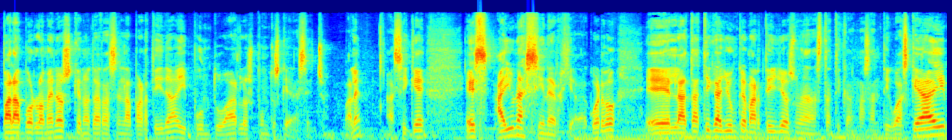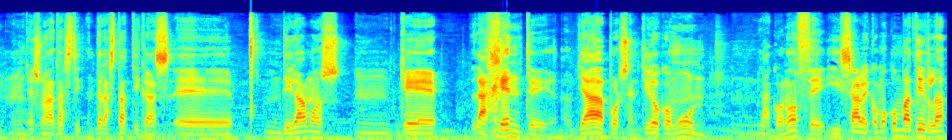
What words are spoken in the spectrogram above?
para por lo menos que no te arrasen la partida y puntuar los puntos que hayas hecho, ¿vale? Así que es, hay una sinergia, ¿de acuerdo? Eh, la táctica Yunque Martillo es una de las tácticas más antiguas que hay, mm, es una de las tácticas, eh, digamos, mm, que la gente ya por sentido común la conoce y sabe cómo combatirla,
